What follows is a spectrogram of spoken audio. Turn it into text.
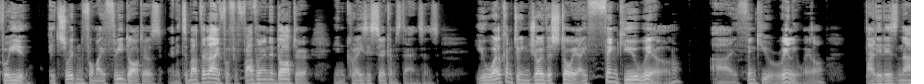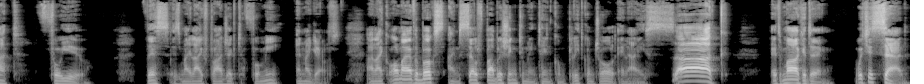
for you. It's written for my three daughters, and it's about the life of a father and a daughter in crazy circumstances. You're welcome to enjoy the story. I think you will. I think you really will. But it is not for you. This is my life project for me and my girls. Unlike all my other books, I'm self-publishing to maintain complete control and I suck at marketing, which is sad.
